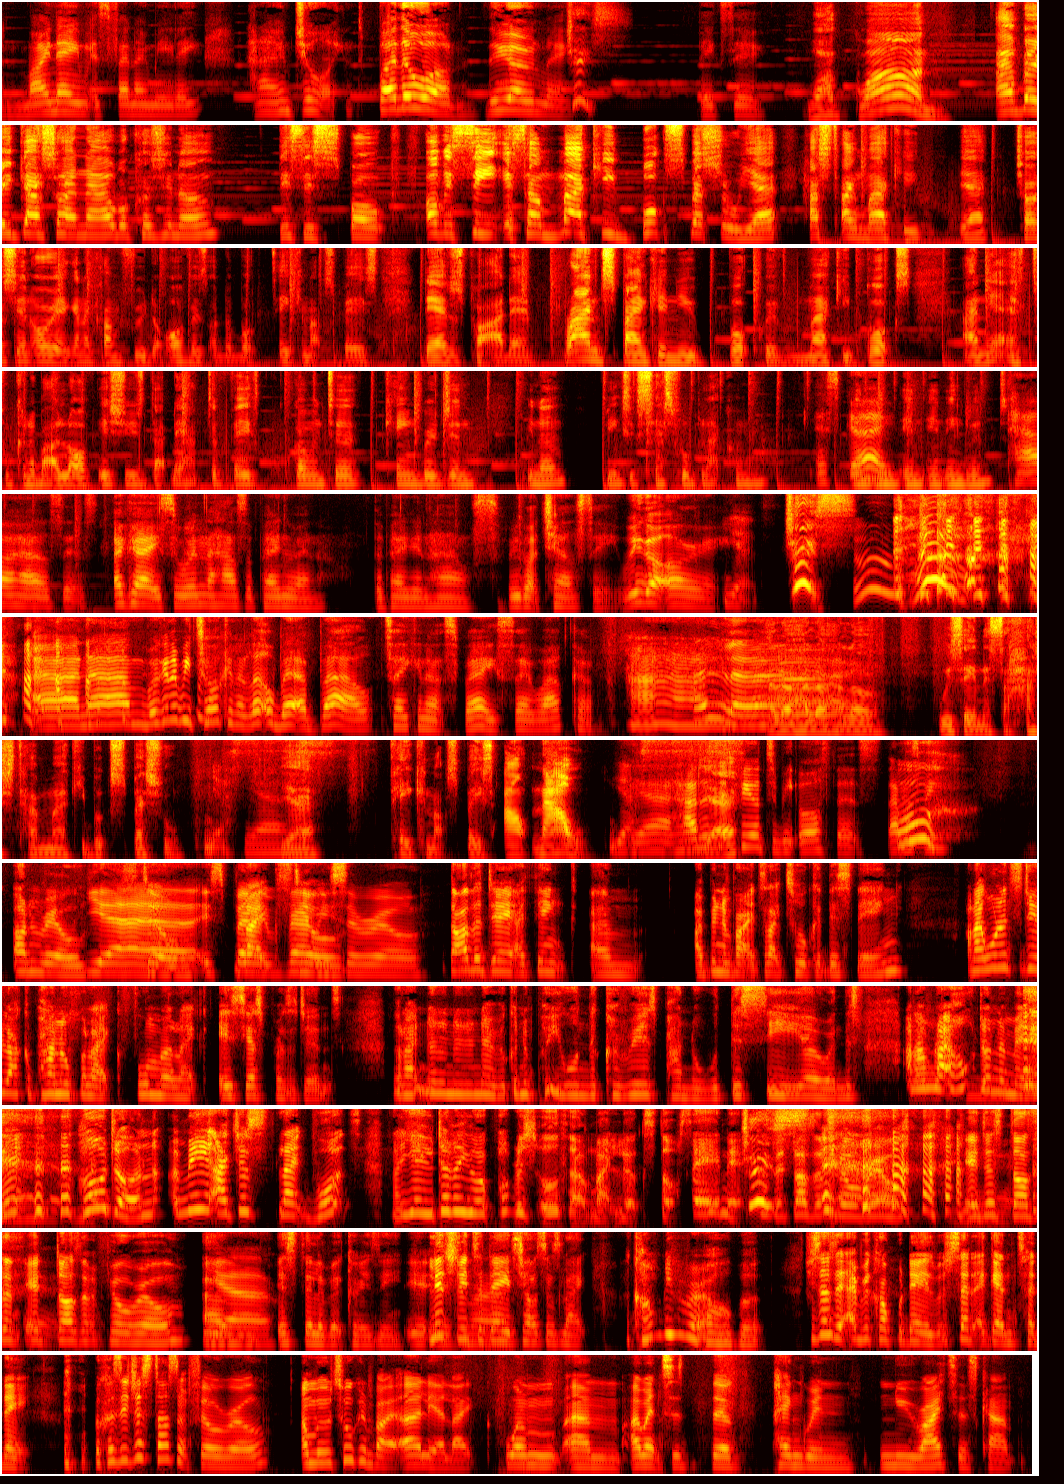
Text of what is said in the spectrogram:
My name is Fenn O'Meally, and I am joined by the one, the only, Chase. Big Zuu. Wagwan. I'm very gassed right now because, you know, this is Spoke. Obviously, it's a Merky book special, yeah? Hashtag Merky, yeah? Chelsea and Ore are going to come through the authors of the book, Taking Up Space. They have just put out their brand spanking new book with Merky Books. And yeah, it's talking about a lot of issues that they had to face going to Cambridge and, you know, being successful black women Let's go. in, in, in England. Powerhouses. Okay, so we're in the House of Penguin, the Penguin House. We got Chelsea, we got Ore. Yes. Chase! and um, we're going to be talking a little bit about taking up space. So, welcome. Hi. Hello, hello, hello. hello. We're saying it's a hashtag Merky Book special. Yes. Yeah. Yeah? Taking up space out now. Yes. Yeah. How does Yeah. it feel to be authors? That must Ooh. Unreal. Yeah, Still. it's very, Like, very still. surreal. The other day, I think um, I've been invited to like talk at this thing, and I wanted to do like a panel for like former like ACS presidents. They're like, no, no, no, no, no, we're gonna put you on the careers panel with this CEO and this, and I'm like, hold on a minute, hold on. Me, I just like what? Like, yeah, you don't know you're a published author. I'm like, look, stop saying it it doesn't feel real. it just doesn't. It doesn't feel real. Um, Yeah. it's still a bit crazy. It Literally today. Chelsea was like, I can't believe you wrote a whole book. She says it every couple of days, but she said it again today. because it just doesn't feel real. And we were talking about it earlier, like when um, I went to the Penguin New Writers Camp,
